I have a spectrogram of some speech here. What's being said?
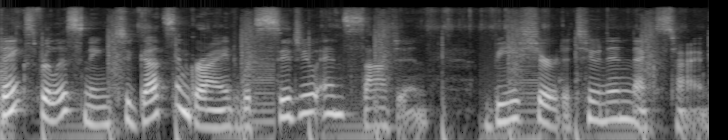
Thanks for listening to Guts and Grind with Siju and Sajin. Be sure to tune in next time.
